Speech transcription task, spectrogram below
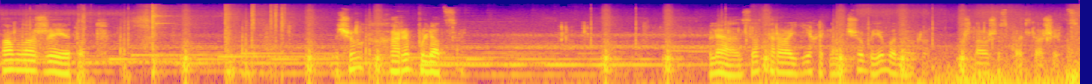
Там ножи этот. Чё хоры пуляться? Бля, завтра ехать на учебу, ебаный урод. Нужно уже спать ложиться.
